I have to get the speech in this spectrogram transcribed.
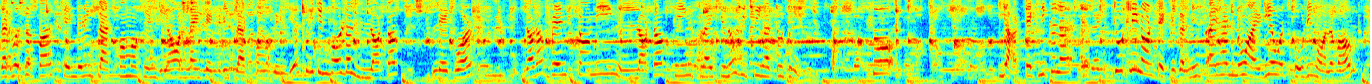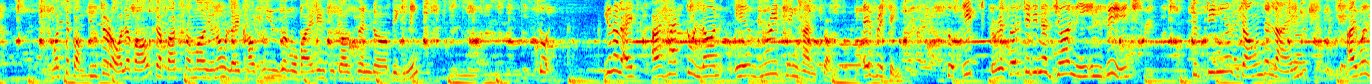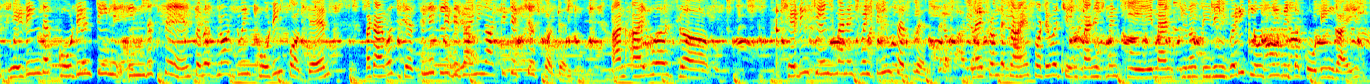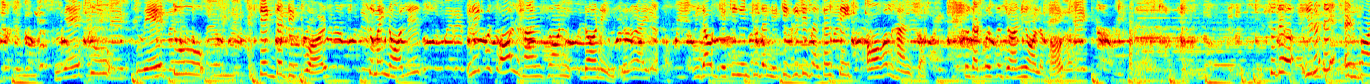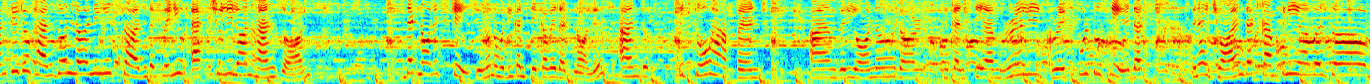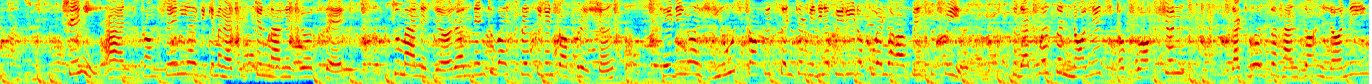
that was the first tendering platform of India, online tendering platform of India. So it involved a lot of legwork, a lot of brainstorming, lot of things like you know which we had to do. So yeah technical uh, totally non-technical means i had no idea what's coding all about. What's a computer all about apart from a you know like how to use a mobile in 2000 uh, beginning? So you know like i had to learn everything hands on everything. So it resulted in a journey in which 15 years down the line i was heading the coding team in the sense i was not doing coding for them but i was definitely designing architectures for them. And i was uh, heading change management teams as well like from the clients whatever change management came and you know dealing very closely with the coding guys where to where to take the detours so my knowledge you know, it was all hands-on learning. You know, I, without getting into the nitty-gritties, I can say it's all hands-on. So that was the journey all about. So the you know the advantage of hands-on learning is such that when you actually learn hands-on, that knowledge stays. You know, nobody can take away that knowledge, and it so happened I am very honored, or you can say I'm really grateful to say that when I joined that company, I was a trainee, and from trainee, I became an assistant manager straight to manager, and then to vice president operations, heading a huge profit center within a period of two and a half years to three years. So that was the knowledge absorption, that was the hands on learning,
